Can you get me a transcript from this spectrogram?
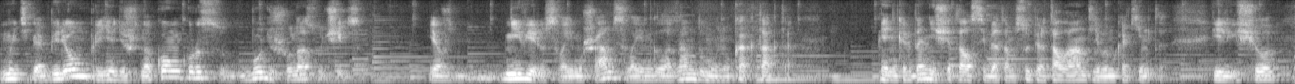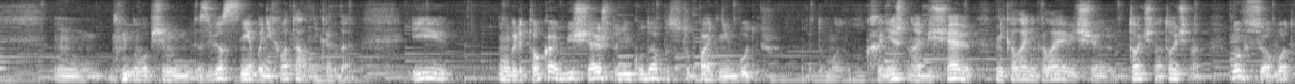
Мы тебя берем, приедешь на конкурс, будешь у нас учиться. Я уже не верю своим ушам, своим глазам, думаю, ну как так-то? Я никогда не считал себя там супер талантливым каким-то или еще, ну, в общем, звезд с неба не хватало никогда. И он говорит, только обещаю, что никуда поступать не будешь. Я думаю, конечно, обещаю, Николай Николаевич, точно, точно. Ну все, вот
